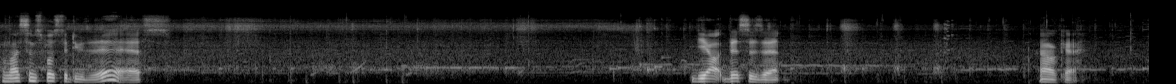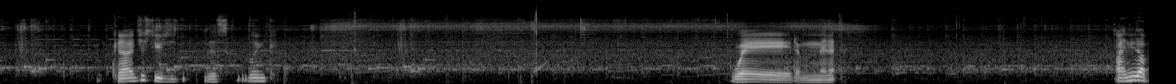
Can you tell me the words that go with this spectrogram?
Unless I'm supposed to do this. Yeah, this is it. Okay. Can I just use this link? Wait a minute. I need a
